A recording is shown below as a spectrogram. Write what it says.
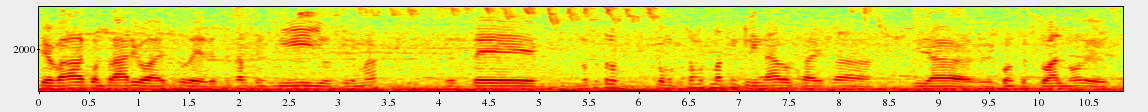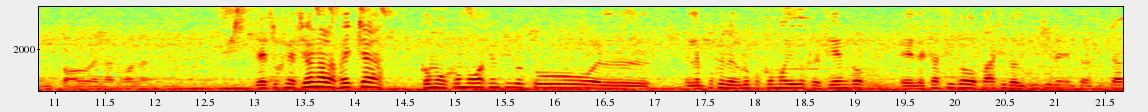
que va contrario a esto de, de sacar sencillos y demás. Este, nosotros como que estamos más inclinados a esa idea eh, conceptual, ¿no? De un todo de las rolas. De su creación a la fecha, ¿cómo, cómo has sentido tú el, el empuje del grupo? ¿Cómo ha ido creciendo? Eh, ¿Les ha sido fácil o difícil el transitar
